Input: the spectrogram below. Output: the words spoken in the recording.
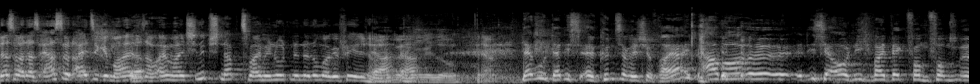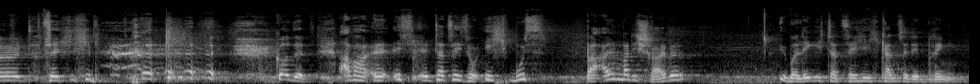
das war das erste und einzige Mal, dass auf einmal schnippschnapp zwei Minuten in der Nummer gefehlt haben. ja. Irgendwie so. ja. Na gut, das ist äh, künstlerische Freiheit, aber äh, es ist ja auch nicht weit weg vom, vom äh, tatsächlichen Konsens. Aber äh, ist äh, tatsächlich so, ich muss bei allem, was ich schreibe, überlege ich tatsächlich, kannst du den bringen?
